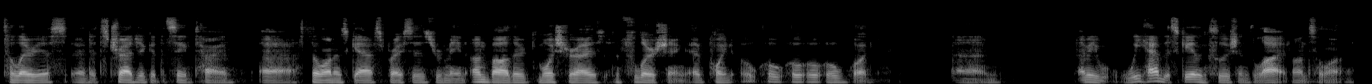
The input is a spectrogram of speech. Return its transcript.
it's hilarious and it's tragic at the same time. Uh, Solana's gas prices remain unbothered, moisturized, and flourishing at 0.00001. Um, I mean, we have the scaling solutions live on Solana.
